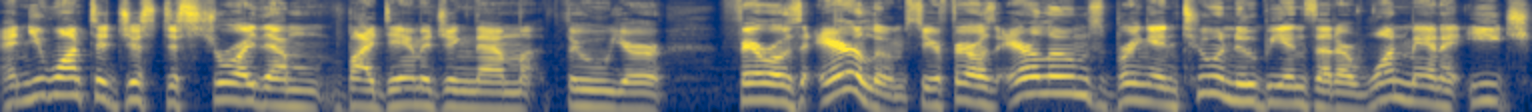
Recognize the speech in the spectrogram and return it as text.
and you want to just destroy them by damaging them through your Pharaoh's Heirlooms. So your Pharaoh's Heirlooms bring in two Anubians that are one mana each.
